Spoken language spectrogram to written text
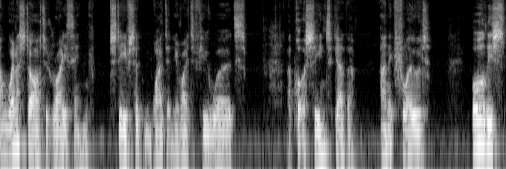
And when I started writing, Steve said, Why don't you write a few words? I put a scene together and it flowed. All these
